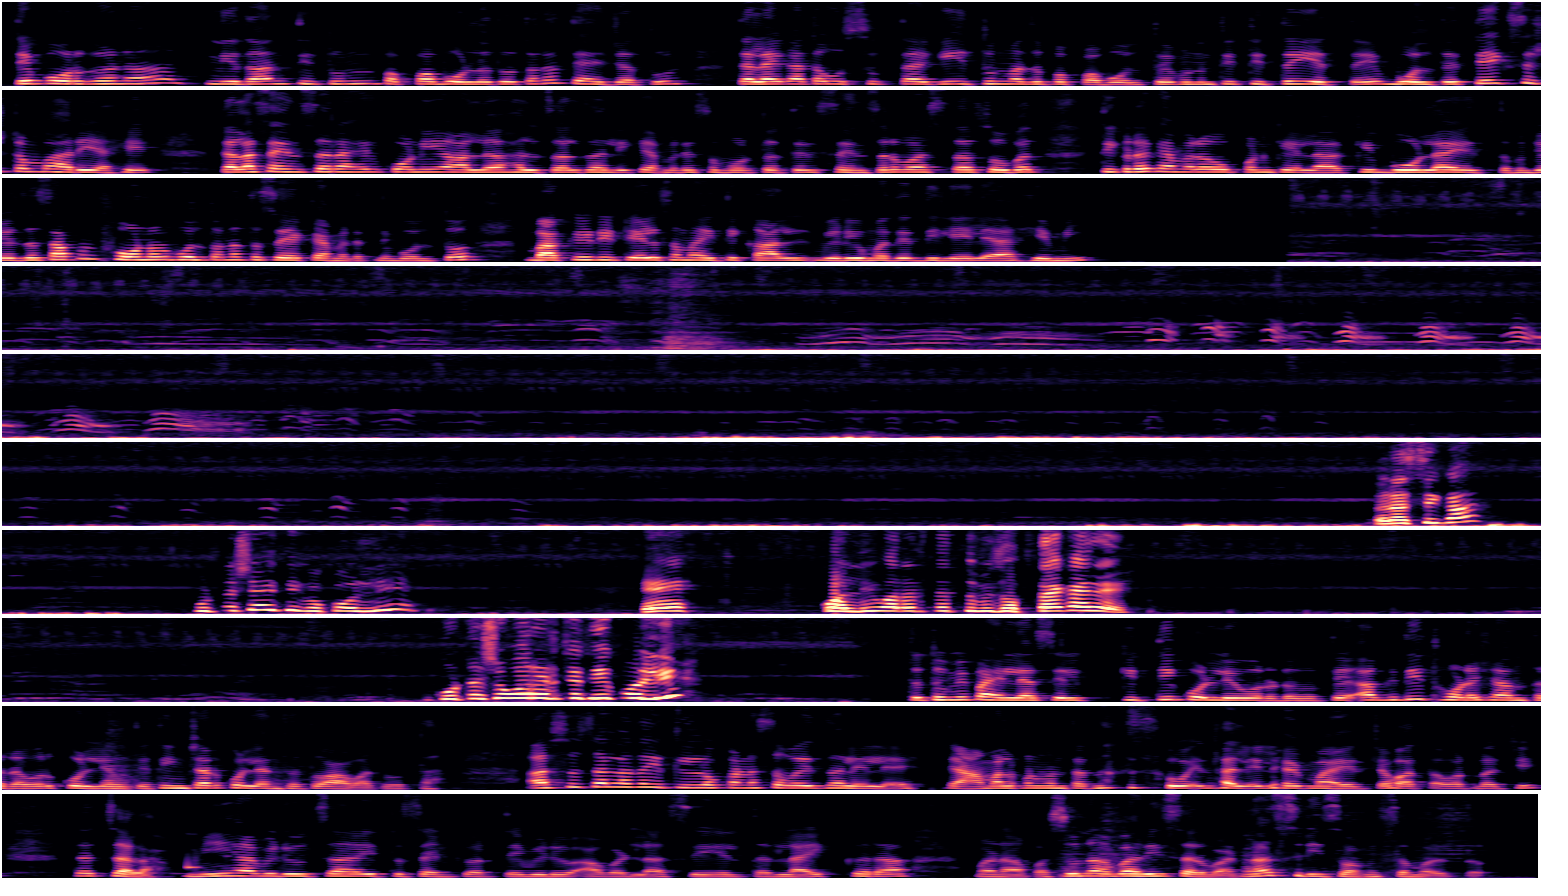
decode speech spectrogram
ते पोरगं ना निदान तिथून पप्पा बोलत होता ना त्या ह्याच्यातून त्याला एक आता उत्सुकता आहे की इथून माझा पप्पा बोलतोय म्हणून ती तिथे येते बोलते. ते एक सिस्टम भारी आहे. त्याला सेन्सर आहे कोणी आलं हालचाल झाली कॅमेऱ्यासमोर तर ते सेन्सर वाजता सोबत तिकडं कॅमेरा ओपन केला की बोला येतं. म्हणजे जसं आपण फोनवर बोलतो ना तसं या कॅमेऱ्यातनी बोलतो. बाकी डिटेल्स माहिती काल व्हिडिओमध्ये दिलेली आहे मी. रसिका कुठशी आहे ती ग कोल्ली ए कोल्ली वरडते तुम्ही झोपताय काय रे? कुठशी ओरडते ती कोल्ली तर तुम्ही पाहिले असेल किती कोल्हे ओरडत होते. अगदी थोड्याशा अंतरावर कोल्हे होते. तीन चार कोल्ह्यांचा तो आवाज होता. असं चला आता इथल्या लोकांना सवय झालेली आहे. ते आम्हाला पण म्हणतात ना सवय झालेली आहे माहेरच्या वातावरणाची. तर चला मी ह्या व्हिडिओचा इथं सेंड करते. व्हिडिओ आवडला असेल तर लाईक करा. मनापासून आभारी सर्वांना श्री स्वामी समर्थ.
